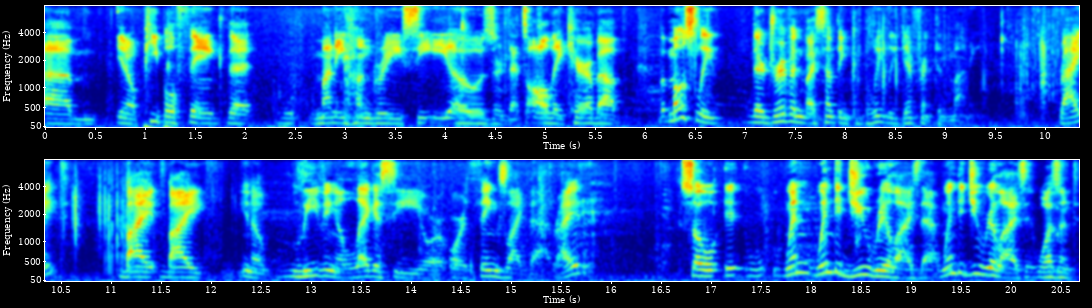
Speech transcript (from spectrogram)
Um, you know, people think that money hungry CEOs or that's all they care about, but mostly they're driven by something completely different than money, right? By by you know leaving a legacy or or things like that, right? So, it, when when did you realize that? When did you realize it wasn't?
